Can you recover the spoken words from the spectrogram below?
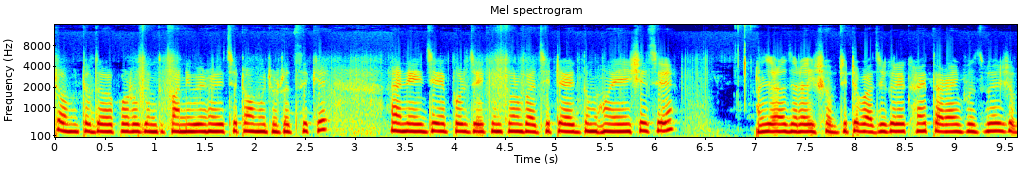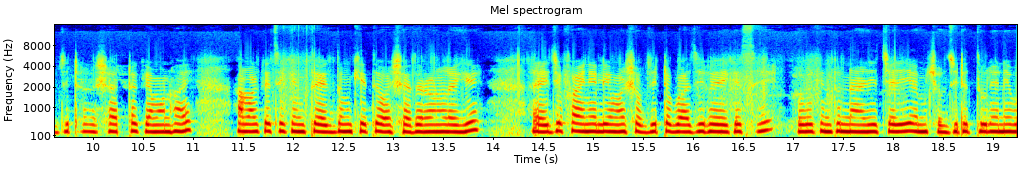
টমেটো দেওয়ার পরও কিন্তু পানি বের হয়েছে টমেটোটা থেকে। আর এই যে পর্যায়ে কিন্তু আমার ভাজিটা একদম হয়ে এসেছে। যারা যারা এই সবজিটা বাজি করে খায়, তারাই বুঝবে এই সবজিটার স্বাদটা কেমন হয়। আমার কাছে কিন্তু একদম খেতে অসাধারণ লাগে। এই যে ফাইনালি আমার সবজিটা বাজি হয়ে গেছে এভাবে কিন্তু নাড়িয়ে চাড়িয়ে আমি সবজিটা তুলে নেব।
